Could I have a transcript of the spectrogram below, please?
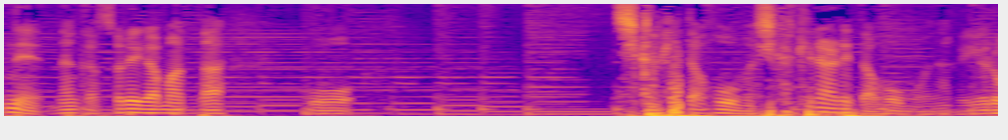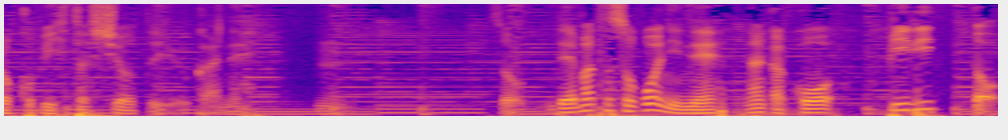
ね、なんかそれがまた、こう、仕掛けた方も仕掛けられた方もなんか喜びひとしおというかね、うん。そう。で、またそこにね、なんかこう、ピリッと、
